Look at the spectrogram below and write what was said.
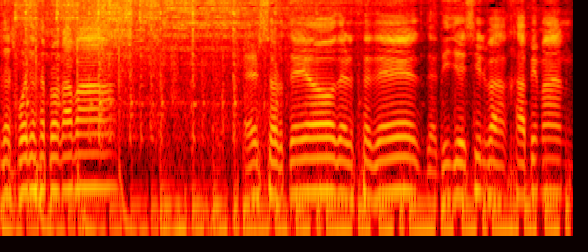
Después de este programa el sorteo del CD de DJ Silva Happy Man.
